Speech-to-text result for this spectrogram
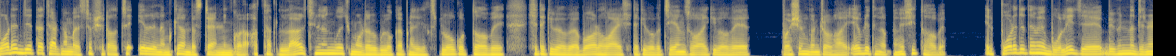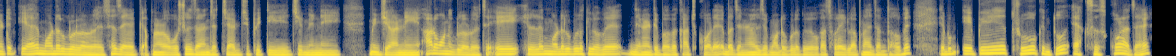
পরের যেটা চার নাম্বার স্টেপ সেটা হচ্ছে এলএলএম কে আন্ডারস্ট্যান্ডিং করা। অর্থাৎ লার্জ ল্যাঙ্গুয়েজ মডেলগুলোকে আপনাকে এক্সপ্লোর করতে হবে, সেটা কীভাবে ব্যবহার হয়, সেটা কীভাবে চেঞ্জ হয়, কীভাবে ভার্সন কন্ট্রোল হয় এভরিথিং আপনাকে শিখতে হবে। এরপরে যদি আমি বলি যে বিভিন্ন জেনারেটিভ এআই মডেলগুলো রয়েছে, যে আপনারা অবশ্যই জানেন যে ChatGPT Gemini Midjourney আরও অনেকগুলো রয়েছে। এই এলএম মডেলগুলো কীভাবে জেনারেটিভভাবে কাজ করে বা জেনারেল যে মডেলগুলো কীভাবে কাজ করে, এগুলো আপনাকে জানতে হবে। এবং এপিআই থ্রুও কিন্তু অ্যাক্সেস করা যায়।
